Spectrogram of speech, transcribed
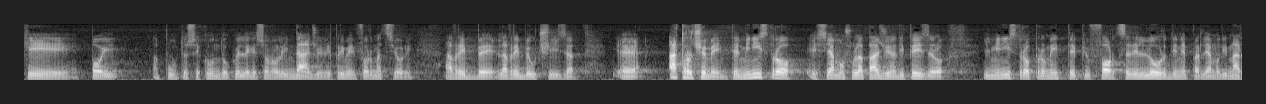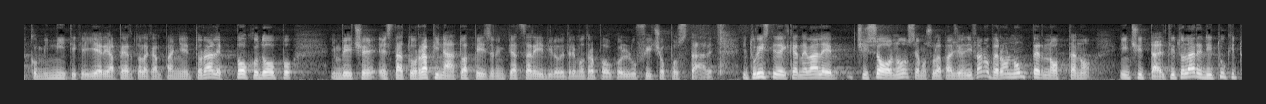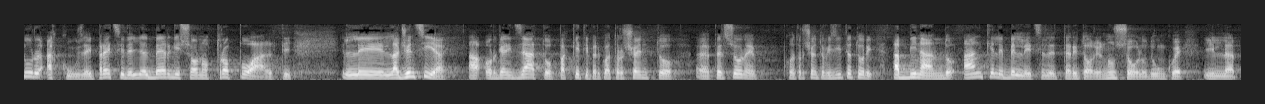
che poi, appunto, secondo quelle che sono le indagini, le prime informazioni, l'avrebbe uccisa eh, atrocemente. Il ministro, e siamo sulla pagina di Pesaro, il ministro promette più forze dell'ordine, parliamo di Marco Minniti che ieri ha aperto la campagna elettorale, poco dopo invece è stato rapinato a Pesaro in piazza Redi, lo vedremo tra poco, l'ufficio postale. I turisti del carnevale ci sono, siamo sulla pagina di Fano, però non pernottano in città. Il titolare di Tuki Tour accusa i prezzi degli alberghi sono troppo alti. L'agenzia ha organizzato pacchetti per 400 eh, persone 400 visitatori abbinando anche le bellezze del territorio, non solo dunque il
